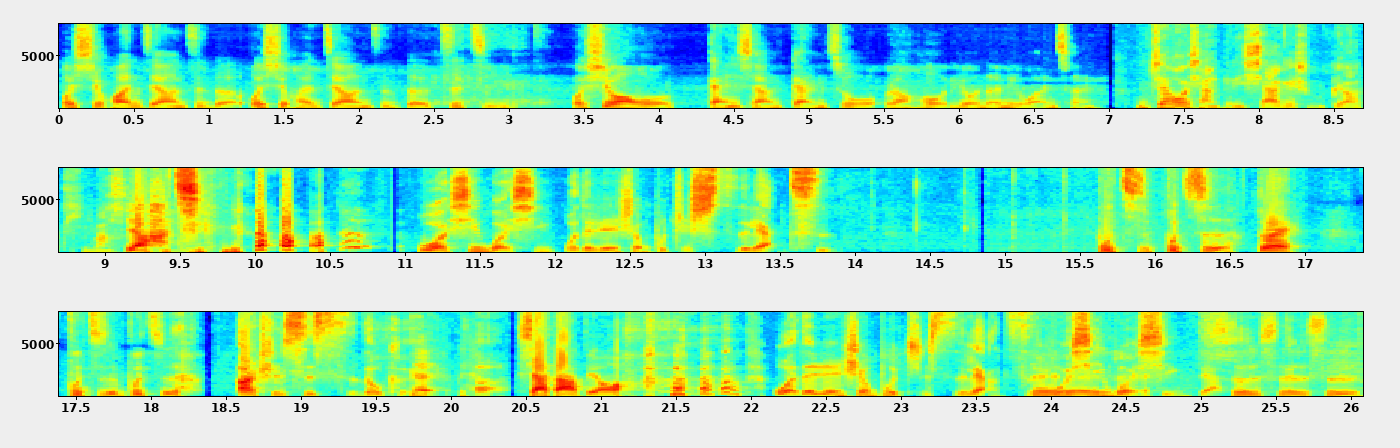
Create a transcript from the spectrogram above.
我喜欢这样子的，我喜欢这样子的自己。我希望我敢想敢做，然后有能力完成。你知道我想给你下个什么标题吗？下情，我行我行，我的人生不止死两次，不止不止，对，不止不止。二十次死都可以啊！下大标，我的人生不止死两次，我心我行这样，是是是，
